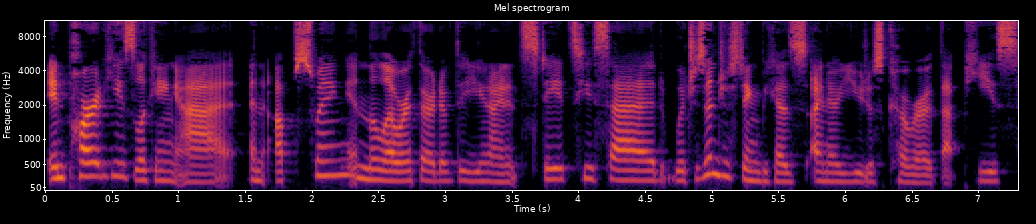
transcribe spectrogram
in part, he's looking at an upswing in the lower third of the United States, he said, which is interesting because I know you just co wrote that piece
